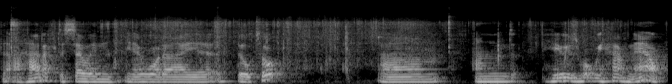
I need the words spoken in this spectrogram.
that I had after selling, you know, what I uh, built up. Um, and here's what we have now.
